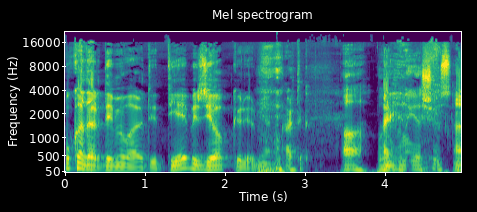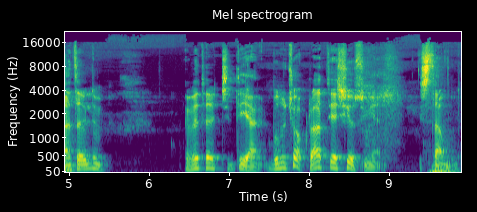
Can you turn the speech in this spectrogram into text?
Bu kadar demi var di- diye bir cevap görüyorum yani artık. Aa bunu, Hani- bunu yaşıyorsun. Anlatabildim mi? Evet evet ciddi yani. Bunu çok rahat yaşıyorsun yani İstanbul'da.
